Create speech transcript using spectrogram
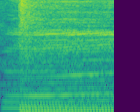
langit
